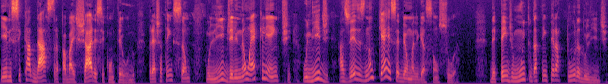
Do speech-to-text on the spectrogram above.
e ele se cadastra para baixar esse conteúdo. Preste atenção, o lead ele não é cliente. O lead às vezes não quer receber uma ligação sua depende muito da temperatura do lead.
